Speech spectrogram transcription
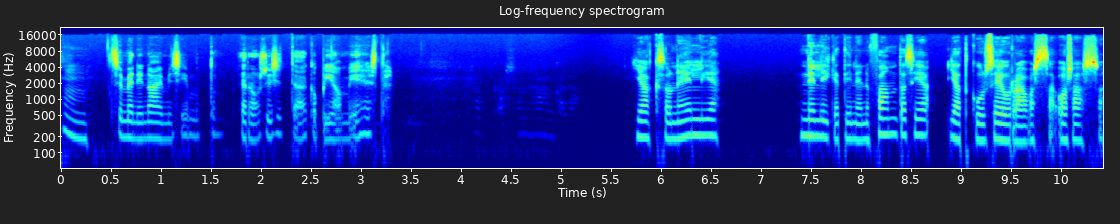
Hmm. Se meni naimisiin, mutta erosi sitten aika pian miehestä. Jakso neljä. Nelikätinen fantasia jatkuu seuraavassa osassa.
